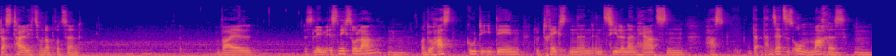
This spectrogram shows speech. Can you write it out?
das teile ich zu 100 Prozent. Weil das Leben ist nicht so lang mhm. und du hast gute Ideen, du trägst ein, ein Ziel in deinem Herzen, hast, dann, dann setz es um, mach es. Mhm.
